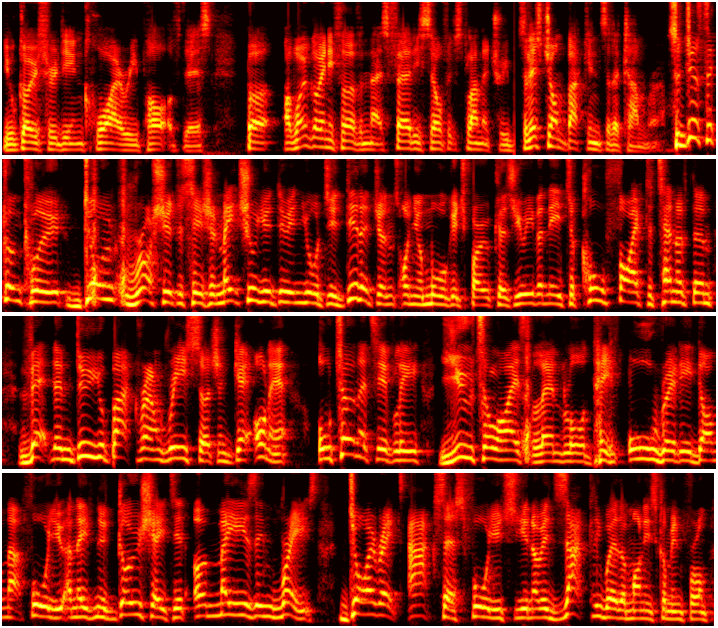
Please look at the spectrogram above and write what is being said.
you'll go through the inquiry part of this, but I won't go any further than that. It's fairly self-explanatory. So let's jump back into the camera. So just to conclude, don't rush your decision. Make sure you're doing your due diligence on your mortgage brokers. You either need to call five to 10 of them, vet them, do your background research and get on it, Alternatively, utilize Lendlord. They've already done that for you and they've negotiated amazing rates, direct access for you so you know exactly where the money's coming from.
